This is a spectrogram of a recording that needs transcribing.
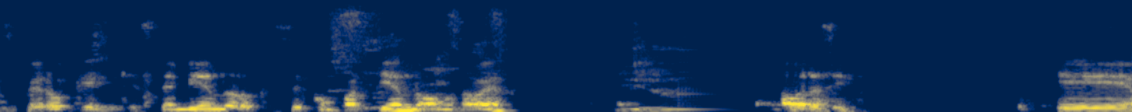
Espero que, estén viendo lo que estoy compartiendo. Vamos a ver. Ahora sí. Eh,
